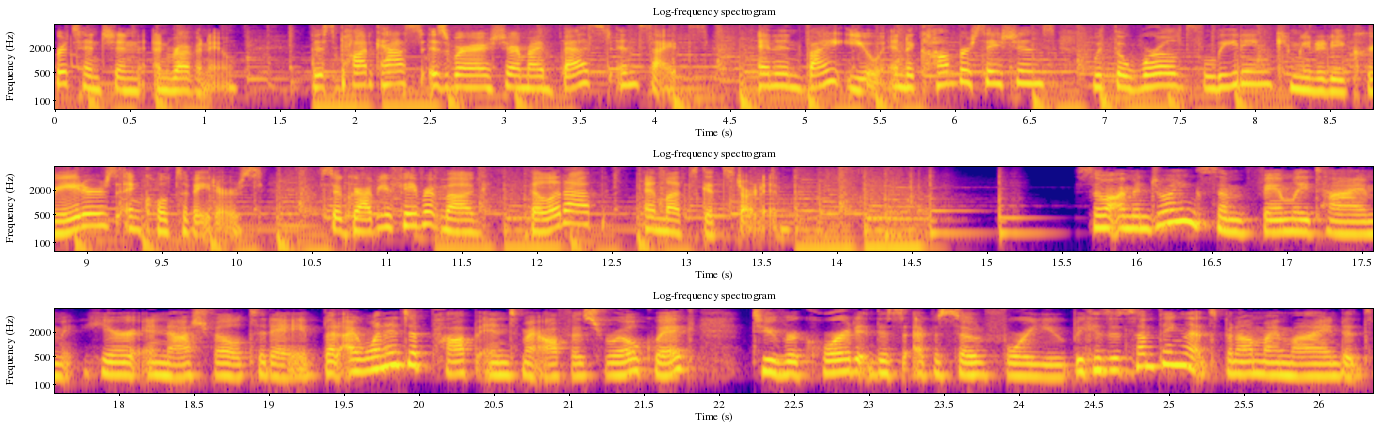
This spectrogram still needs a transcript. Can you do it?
retention, and revenue. This podcast is where I share my best insights and invite you into conversations with the world's leading community creators and cultivators. So grab your favorite mug, fill it up, and let's get started. So I'm enjoying some family time here in Nashville today, but I wanted to pop into my office real quick to record this episode for you because it's something that's been on my mind. It's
